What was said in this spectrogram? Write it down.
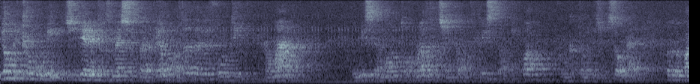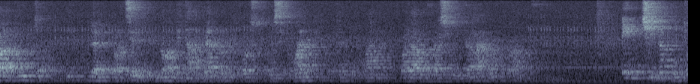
nome Camuni ci viene trasmesso per la prima volta dalle romane, quindi siamo attorno al 300 a.C., anche qua, con Catone Censore, quando parla appunto delle popolazioni del nord Italia, non ricordo se come si romani, perché i romani guardavano verso il Mediterraneo, e cita appunto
